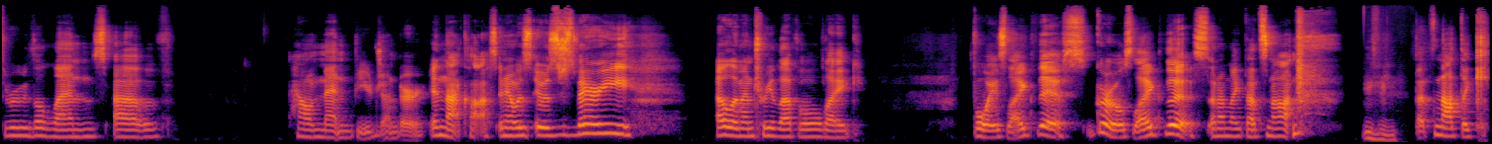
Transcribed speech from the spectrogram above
through the lens of how men view gender in that class and it was it was just very elementary level like boys like this girls like this and i'm like that's not hmm that's not the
